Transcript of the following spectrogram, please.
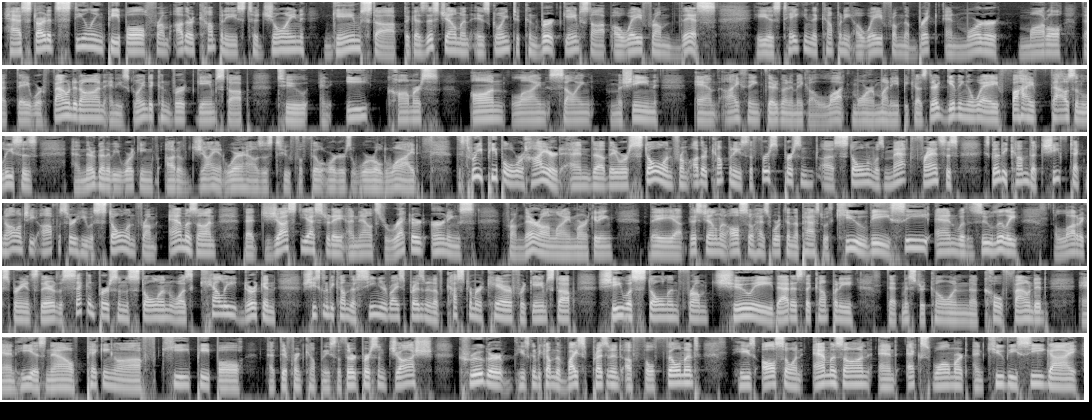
has started stealing people from other companies to join GameStop because this gentleman is going to convert GameStop away from this. He is taking the company away from the brick and mortar model that they were founded on, and he's going to convert GameStop to an e commerce online selling machine. And I think they're going to make a lot more money because they're giving away 5,000 leases and they're going to be working out of giant warehouses to fulfill orders worldwide. The three people were hired and uh, they were stolen from other companies. The first person uh, stolen was Matt Francis. He's going to become the chief technology officer. He was stolen from Amazon, that just yesterday announced record earnings from their online marketing. They, uh, this gentleman also has worked in the past with QVC and with Zulily. A lot of experience there. The second person stolen was Kelly Durkin. She's going to become the Senior Vice President of Customer Care for GameStop. She was stolen from Chewy. That is the company that Mr. Cohen uh, co founded, and he is now picking off key people at different companies. The third person, Josh Kruger, he's going to become the vice president of fulfillment. He's also an Amazon and ex Walmart and QVC guy.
